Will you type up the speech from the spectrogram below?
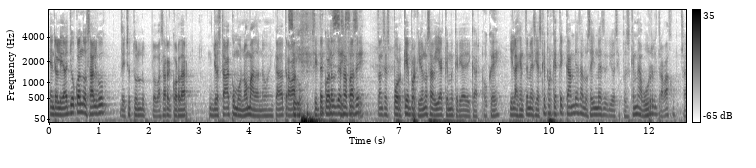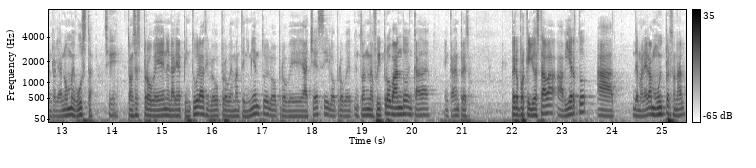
En realidad yo cuando salgo, de hecho tú lo, vas a recordar, yo estaba como nómada, ¿no? En cada trabajo. ¿Sí, te acuerdas de esa fase? Entonces, ¿por qué? Porque yo no sabía a qué me quería dedicar. Ok. Y la gente me decía, es que ¿por qué te cambias a los seis meses? Y yo decía, pues es que me aburre el trabajo. O sea, en realidad no me gusta. Sí. Entonces probé en el área de pinturas y luego probé mantenimiento y luego probé HS y luego probé... Entonces me fui probando en cada, en cada empresa. Pero porque yo estaba abierto a, de manera muy personal,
